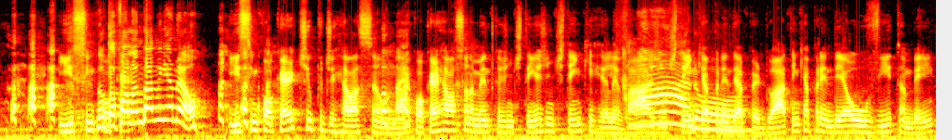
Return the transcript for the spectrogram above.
Isso em Não tô qualquer- falando da minha, não. Isso em qualquer tipo de relação, né? Qualquer relacionamento que a gente tem, a gente tem que relevar, a gente tem que Claro. aprender a perdoar, tem que aprender a ouvir também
